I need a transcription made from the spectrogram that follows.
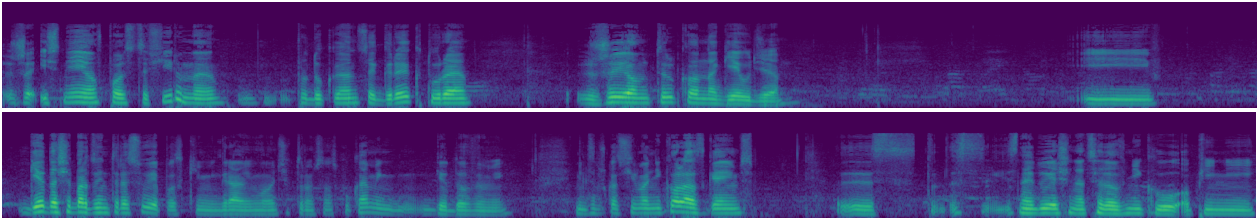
że istnieją w Polsce firmy produkujące gry, które żyją tylko na giełdzie. I giełda się bardzo interesuje polskimi grami w momencie, w którym są spółkami giełdowymi. Więc na przykład firma Nicolas Games y, znajduje się na celowniku opinii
